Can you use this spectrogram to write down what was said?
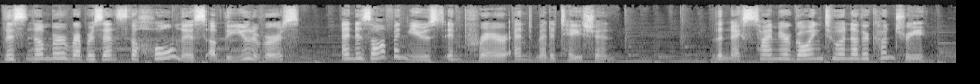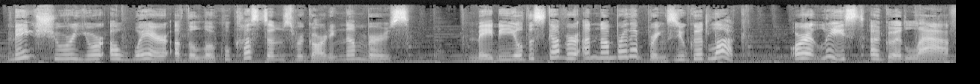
This number represents the wholeness of the universe and is often used in prayer and meditation. The next time you're going to another country, make sure you're aware of the local customs regarding numbers. Maybe you'll discover a number that brings you good luck, or at least a good laugh.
